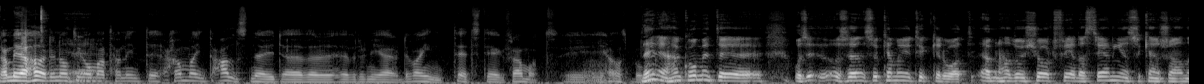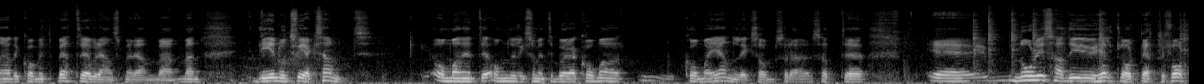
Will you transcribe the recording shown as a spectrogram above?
Ja, men jag hörde någonting Eh. om att han inte, han var inte alls nöjd över, över Renier. Det var inte ett steg framåt i, i hans bok. nej, nej, han kom inte... Och, så, och sen så kan man ju tycka då att ja, men hade de kört fredagsträningen så kanske han hade kommit bättre överens med den. Men, men det är nog tveksamt om, man inte, om det liksom inte börjar komma, komma igen liksom sådär. Så att, eh, eh, Norris hade ju helt klart bättre fart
